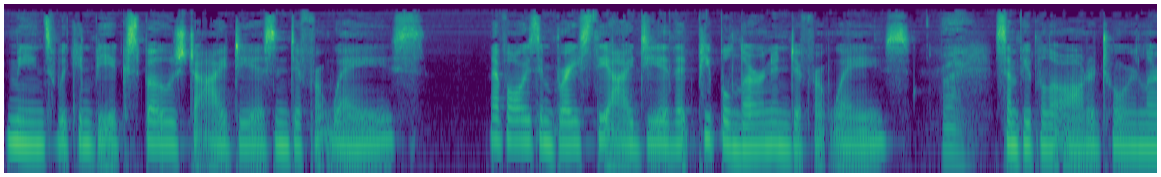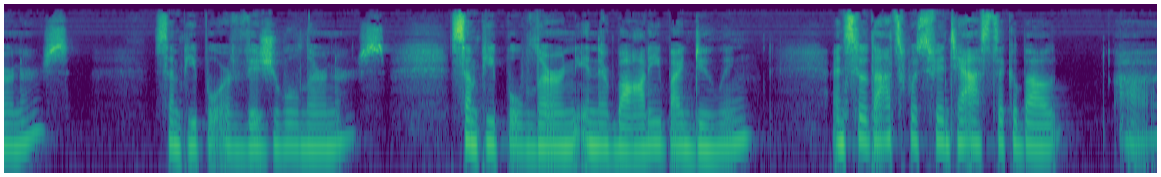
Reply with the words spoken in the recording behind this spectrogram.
means we can be exposed to ideas in different ways. I've always embraced the idea that people learn in different ways. Right. Some people are auditory learners. Some people are visual learners. Some people learn in their body by doing. And so that's what's fantastic about uh,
